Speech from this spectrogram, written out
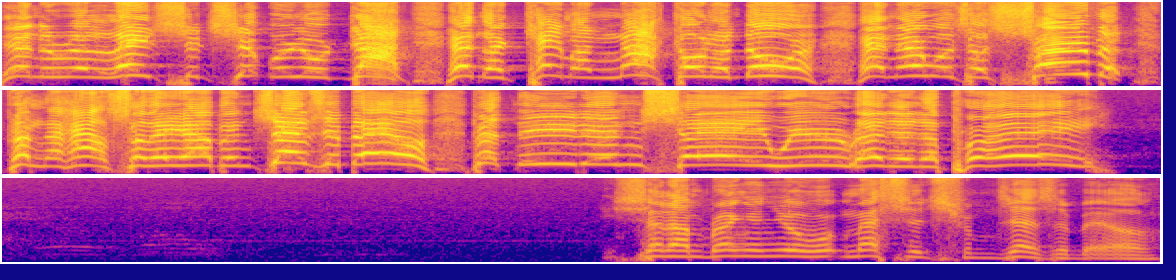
in the relationship with your God. And there came a knock on the door, and there was a servant from the house of Ahab and Jezebel, but he didn't say, We're ready to pray. He said, I'm bringing you a message from Jezebel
